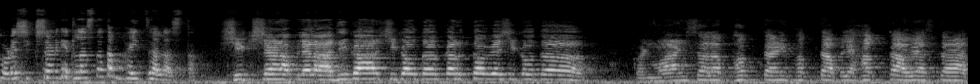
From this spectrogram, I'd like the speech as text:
थोडं शिक्षण घेतलं असतं तर माहीत झालं असतं. शिक्षण आपल्याला अधिकार शिकवतं कर्तव्य शिकवतं. पण माणसाला फक्त आणि फक्त आपले हक्क हवे असतात.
